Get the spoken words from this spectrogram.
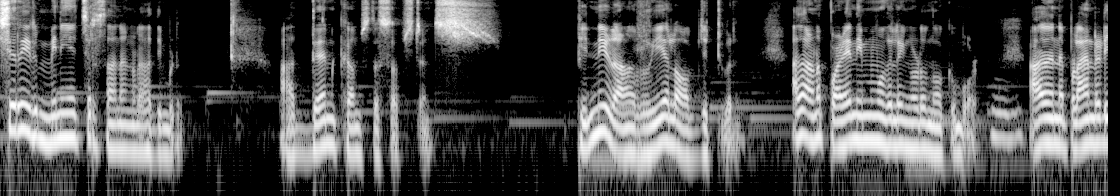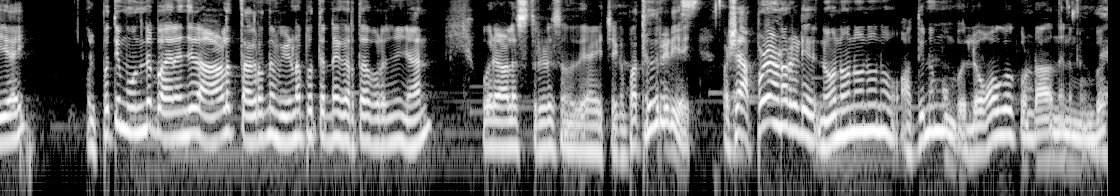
ചെറിയൊരു മിനിയേച്ചർ സാധനം അങ്ങോട്ട് ആദ്യം വിടും ദെൻ കംസ് ദ സബ്സ്റ്റൻസ് പിന്നീടാണ് റിയൽ ഓബ്ജക്റ്റ് വരുന്നത്. അതാണ് പഴയ നിയമം മുതൽ ഇങ്ങോട്ട് നോക്കുമ്പോൾ. അത് തന്നെ പ്ലാൻ റെഡിയായി മുപ്പത്തി മൂന്നിന് പതിനഞ്ചിൽ ആൾ തകർന്ന് വീണപ്പോൾ തന്നെ കർത്താവ് പറഞ്ഞു ഞാൻ ഒരാളെ സ്ത്രീയുടെ സന്ധതി അയച്ചേക്കാം. പദ്ധതി റെഡിയായി പക്ഷേ അപ്പോഴാണ് ready no no no no no അതിനു മുമ്പ് ലോകമൊക്കെ ഉണ്ടാകുന്നതിന് മുമ്പ്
